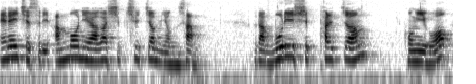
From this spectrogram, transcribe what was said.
NH3 암모니아가 17.03그 다음 물이 18.0이고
